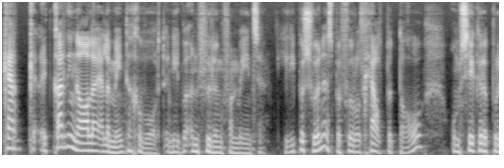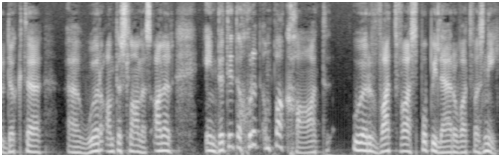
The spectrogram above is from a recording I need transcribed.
kerk, het kardinale elemente geword in die beïnvloeding van mense. Hierdie persone is byvoorbeeld geld betaal om sekere produkte uh hoër aan te slaan as ander en dit het 'n groot impak gehad oor wat was populêr of wat was nie.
